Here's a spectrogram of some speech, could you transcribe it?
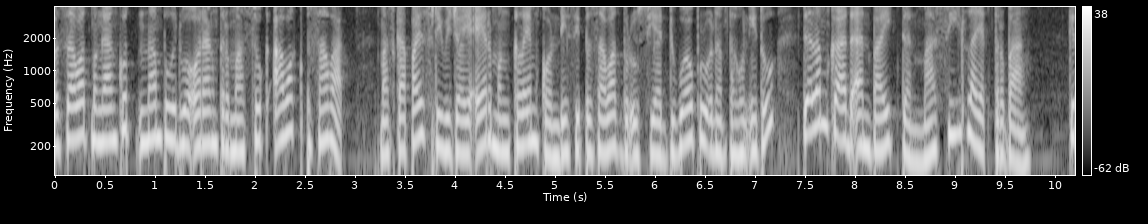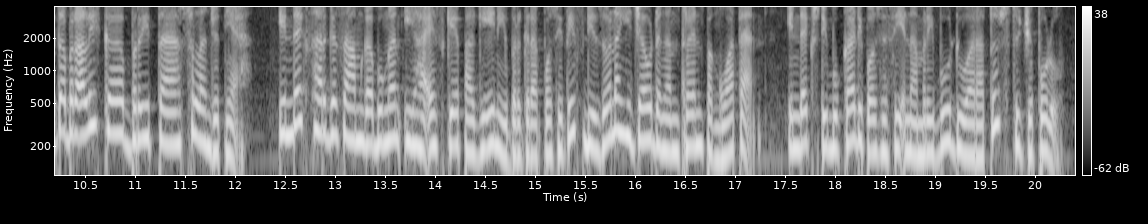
Pesawat mengangkut 62 orang termasuk awak pesawat. Maskapai Sriwijaya Air mengklaim kondisi pesawat berusia 26 tahun itu dalam keadaan baik dan masih layak terbang. Kita beralih ke berita selanjutnya. Indeks harga saham gabungan IHSG pagi ini bergerak positif di zona hijau dengan tren penguatan. Indeks dibuka di posisi 6.270.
